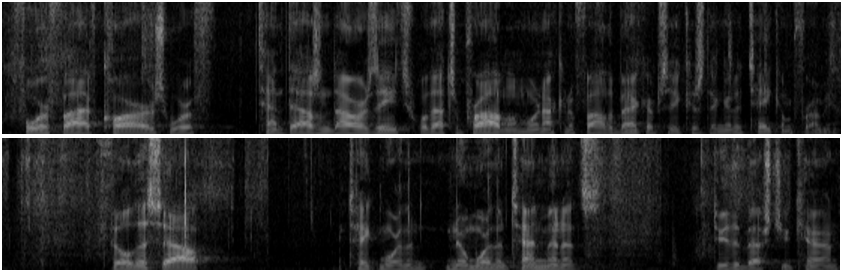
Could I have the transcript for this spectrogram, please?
four or five cars worth $10,000 each, well, that's a problem. We're not going to file the bankruptcy because they're going to take them from you. Fill this out. Take more than, no more than 10 minutes do the best you can,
